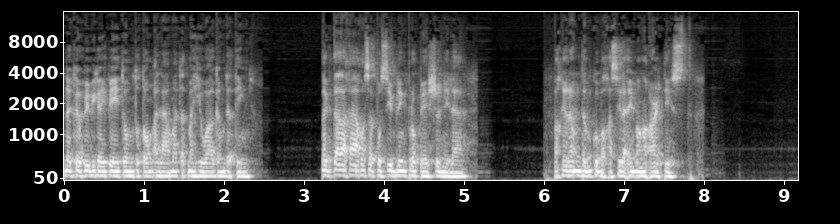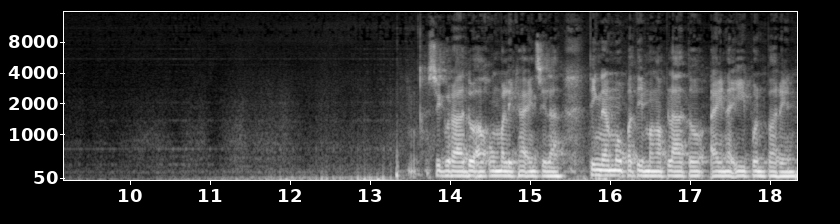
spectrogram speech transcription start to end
Nagkabibigay pa itong totoong alamat at mahiwagang dating. Nagtataka ako sa posibleng profession nila. Pakiramdam ko baka sila ay mga artist. Sigurado akong malikain sila. Tingnan mo pati mga plato ay naipon pa rin.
